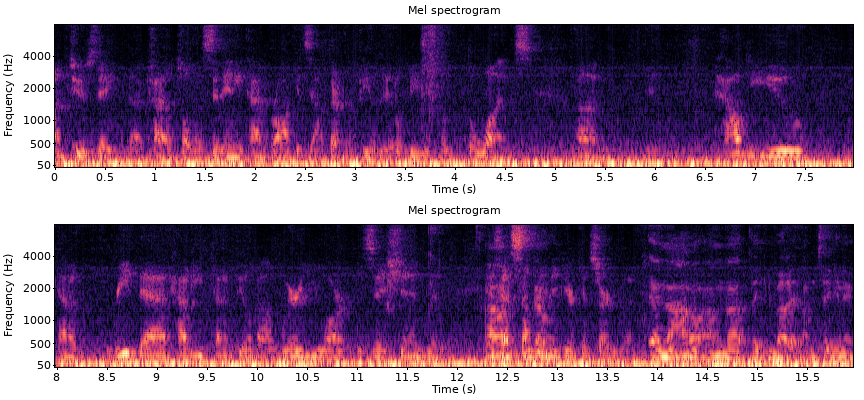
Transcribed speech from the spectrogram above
on Tuesday, uh, Kyle told us that anytime Brock is out there on the field, it'll be the, the ones. Um, how do you kind of read that? How do you kind of feel about where you are positioned? And is Um, that something no. that you're concerned with? And no, I don't, I'm not thinking about it. I'm taking it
